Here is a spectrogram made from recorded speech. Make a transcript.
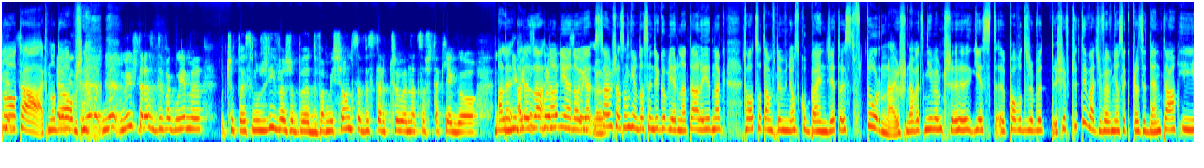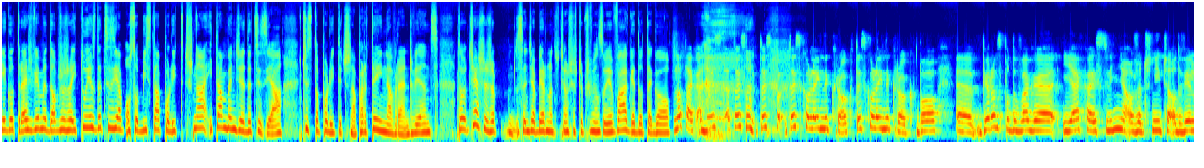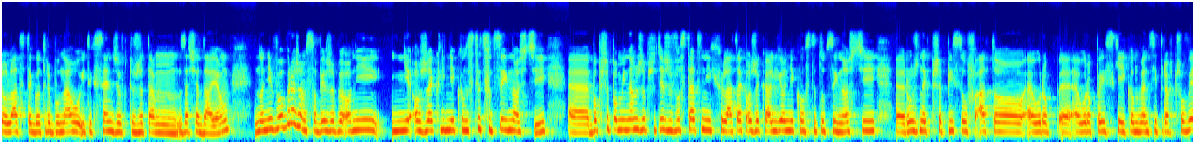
No tak, no dobrze. My, my, już teraz dywagujemy, czy to jest możliwe, żeby dwa miesiące wystarczyły na coś takiego. Ale, nie ale za, no nie, no ja z całym szacunkiem dla sędziego Biernata, ale jednak to, co tam w tym wniosku będzie, to jest wtórna. Już nawet nie wiem, czy jest powód, żeby się wczytywać we wniosek prezydenta i jego treść. Wiemy dobrze, że i tu jest decyzja osobista, polityczna i tam będzie decyzja czysto polityczna, partyjna wręcz, więc to cieszy, że sędzia Biernat wciąż jeszcze przywiązuje wagę do tego. No tak, a to jest, a to jest, to jest, to jest kolejny krok, to jest kolejny krok, bo e, biorąc pod uwagę, jaka jest linia orzecznicza od wielu lat tego Trybunału i tych sędziów, którzy tam zasiadają, no nie wyobrażam sobie, żeby oni nie orzekli niekonstytucyjności, e, bo przypominam, że przecież w ostatnich latach orzekali o niekonstytucyjności e, różnych przepisów, a to Euro, Europejskiej Konwencji Praw Człowieka,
